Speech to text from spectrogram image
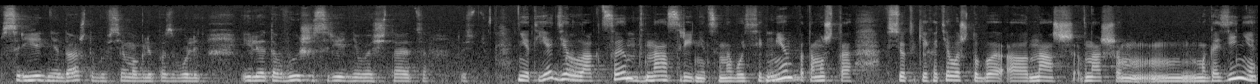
средний, да, чтобы все могли позволить, или это выше среднего считается? То есть нет, я делала акцент угу. на средний ценовой сегмент, угу. потому что все-таки хотела, чтобы а, наш, в нашем магазине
